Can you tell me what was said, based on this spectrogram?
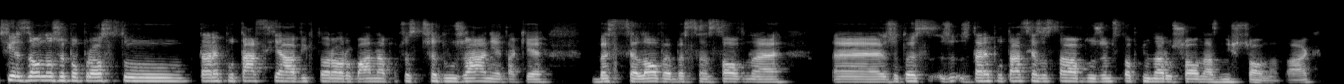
Twierdzono, że po prostu ta reputacja Wiktora Orbana poprzez przedłużanie takie bezcelowe, bezsensowne, e, że, to jest, że, że ta reputacja została w dużym stopniu naruszona, zniszczona, tak?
